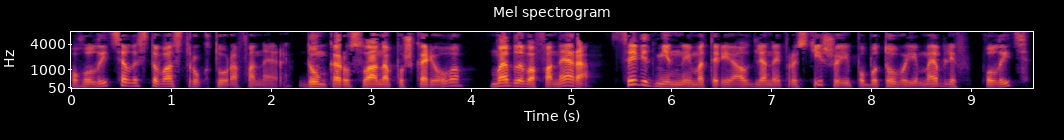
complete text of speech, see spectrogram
Оголиться листова структура фанери. Думка Руслана Пушкарьова. Меблева фанера це відмінний матеріал для найпростішої побутової меблів, полиць,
